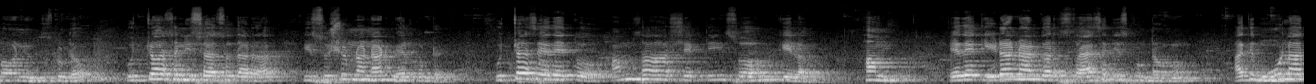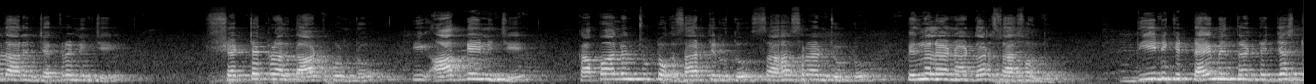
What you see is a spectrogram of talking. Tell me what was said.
సోహం తీసుకుంటాం. ఉచ్ఛ్వాస నిశ్వాస ద్వారా ఈ సుషుమ్న నాడు మేల్కుంటుంది ఉచ్ఛ్వాస ఏదైతే హంస శక్తి సోహం కీలకం. హం ఏదైతే ఈడానాడు ద్వారా శ్వాస తీసుకుంటామో అది మూలాధారం చక్రం నుంచి షట్చక్రాలు దాటుకుంటూ ఈ ఆగ్నేయ నుంచి కపాలం చుట్టూ ఒకసారి తిరుగుతూ సహస్రాన్ని చుట్టూ పింగళనాడు ద్వారా శ్వాస ఉంటుంది దీనికి టైం ఎంత అంటే జస్ట్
